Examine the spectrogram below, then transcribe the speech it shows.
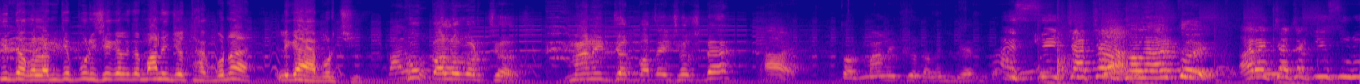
চিন্তা করলাম যে পুলিশে গেলে তো মানিজ্য থাকব না লিগে আয়া পড়ছি খুব ভালো করছস মানিজ্জত বাঁচাইছস না আয় তোর মানিজ্জত আমি দিয়ে দিব এই চাচা তাহলে আয় তুই আরে চাচা কি শুরু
